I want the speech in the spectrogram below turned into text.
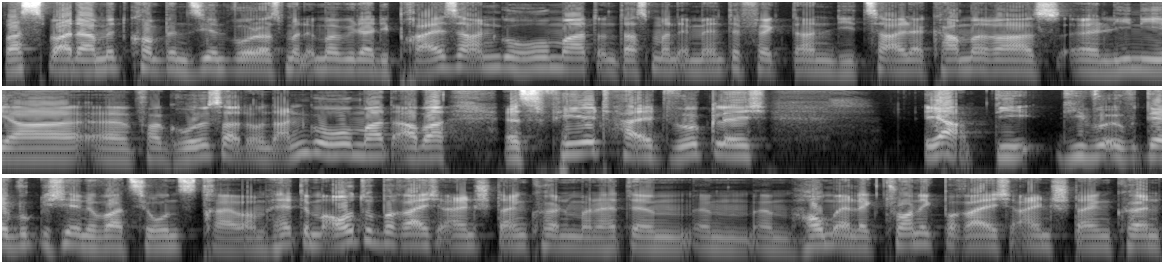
Was zwar damit kompensiert wurde, dass man immer wieder die Preise angehoben hat und dass man im Endeffekt dann die Zahl der Kameras äh, linear äh, vergrößert und angehoben hat, aber es fehlt halt wirklich ja, die, die, der wirkliche Innovationstreiber. Man hätte im Autobereich einsteigen können, man hätte im, im, im Home Electronic Bereich einsteigen können,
